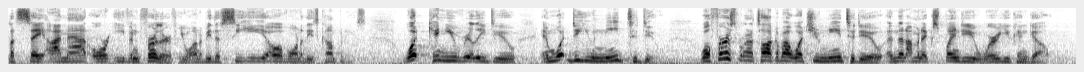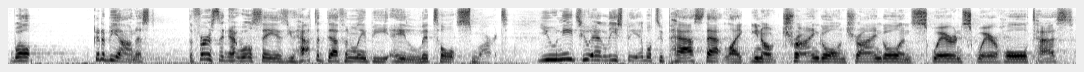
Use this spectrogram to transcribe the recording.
let's say I'm at or even further if you want to be the CEO of one of these companies? What can you really do and what do you need to do? Well, first we're going to talk about what you need to do and then I'm going to explain to you where you can go. Well, I'm going to be honest, the first thing I will say is you have to definitely be a little smart. You need to at least be able to pass that like, you know, triangle and triangle and square and square hole test.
